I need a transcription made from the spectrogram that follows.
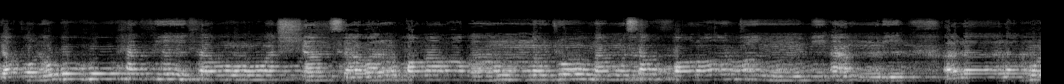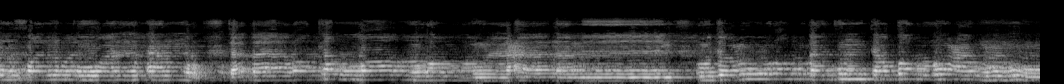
يطلبه حثيثا والشمس والقمر والنجوم مسخرات بأمره ألا له الخلق والأمر. تبارك الله رب العالمين. ادعوا ربكم تضرعا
